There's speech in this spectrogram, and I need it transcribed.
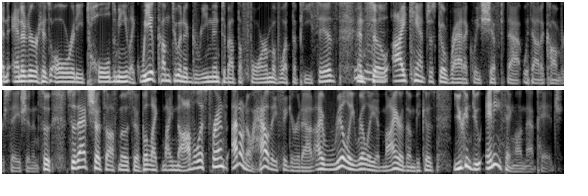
an editor has already told me like we have come to an agreement about the form of what the piece is mm-hmm. and so mm-hmm. i can't just go radically shift that without a conversation and so so that shuts off most of it but like my novelist friends i don't know how they figure it out i really really admire them because you can do anything on that page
